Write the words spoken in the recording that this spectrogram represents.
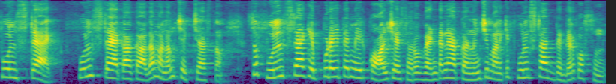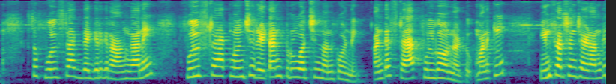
full stack full స్టాకా కాదా మనం చెక్ చేస్తాం. సో ఫుల్ స్టాక్ ఎప్పుడైతే మీరు కాల్ చేశారో వెంటనే అక్కడ నుంచి మనకి ఫుల్ స్టాక్ దగ్గరకు వస్తుంది. సో ఫుల్ స్టాక్ దగ్గరికి రాగానే ఫుల్ స్టాక్ నుంచి రిటర్న్ ట్రూ వచ్చింది అనుకోండి అంటే స్టాక్ ఫుల్గా ఉన్నట్టు మనకి ఇన్సర్షన్ చేయడానికి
